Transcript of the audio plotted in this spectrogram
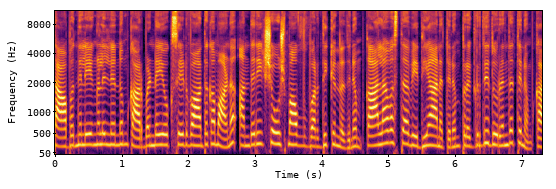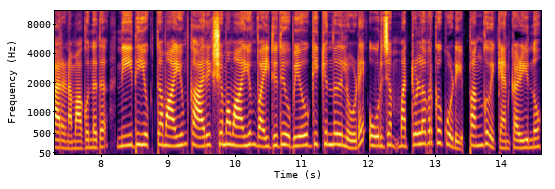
താപനിലയങ്ങളിൽ നിന്നും കാർബൺ ഡയോക്സൈഡ് വാതകമാണ് അന്തരീക്ഷ ഊഷ്മാവ് വർദ്ധിക്കുന്നതിനും കാലാവസ്ഥാ വ്യതിയാനത്തിനും പ്രകൃതി ദുരന്തത്തിനും കാരണമാകുന്നത്. നീതിയുക്തമായും കാര്യക്ഷമമായും വൈദ്യുതി ഉപയോഗിക്കുന്നതിലൂടെ ഊർജം മറ്റുള്ളവർക്ക് കൂടി പങ്കുവയ്ക്കാൻ കഴിയുന്നു.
